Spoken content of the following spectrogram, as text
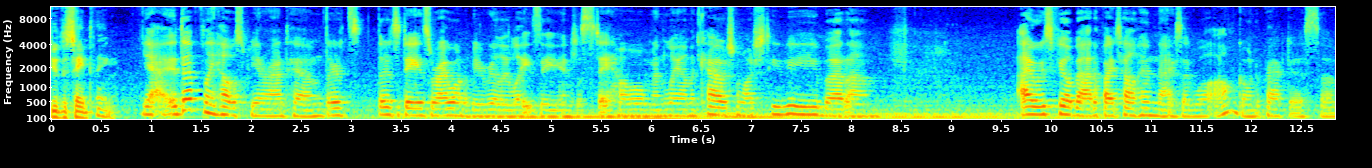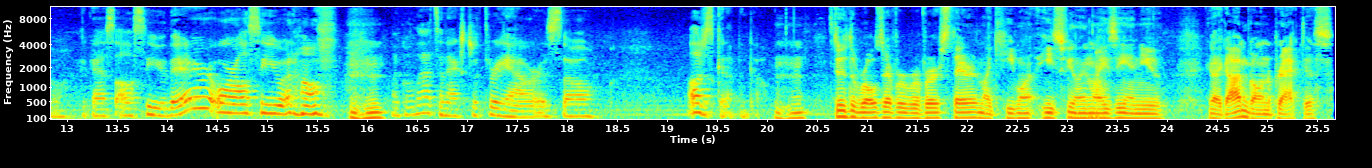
do the same thing Yeah, it definitely helps being around him. There's there's days where I want to be really lazy and just stay home and lay on the couch and watch TV, but um, I always feel bad if I tell him that. He's like, "Well, I'm going to practice, so I guess I'll see you there, or I'll see you at home." mm-hmm. Like, well, that's an extra three hours, so I'll just get up and go. Mm-hmm. do the roles ever reverse there and like he want he's feeling lazy and you you're like i'm going to practice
